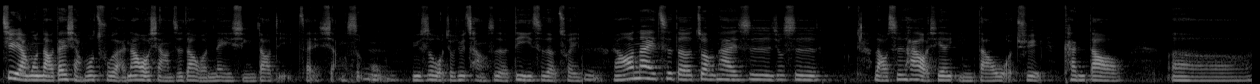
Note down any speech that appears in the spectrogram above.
既然我脑袋想不出来，那我想知道我内心到底在想什么，嗯、于是我就去尝试了第一次的催眠，嗯、然后那一次的状态是，就是老师他有先引导我去看到，呃。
